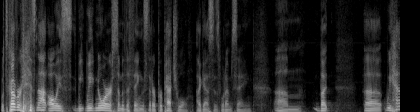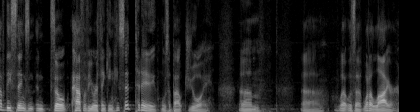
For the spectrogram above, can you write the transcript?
what's covered is not always, we, we ignore some of the things that are perpetual, I guess is what I'm saying. Um, but uh, we have these things, and, and, so half of you are thinking, he said today was about joy. Um, uh, what was a what a liar.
